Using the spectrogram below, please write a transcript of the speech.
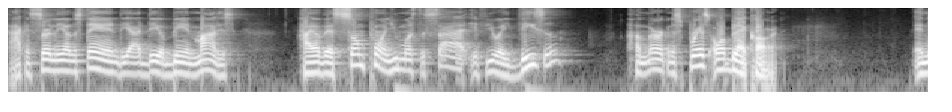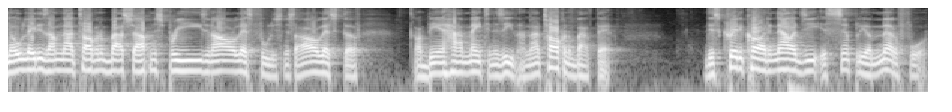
I can certainly understand the idea of being modest. However, at some point, you must decide if you're a Visa, American Express, or a black card. And no, ladies, I'm not talking about shopping sprees and all that foolishness, all that stuff, or being high maintenance either. I'm not talking about that. This credit card analogy is simply a metaphor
